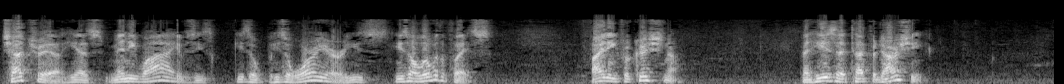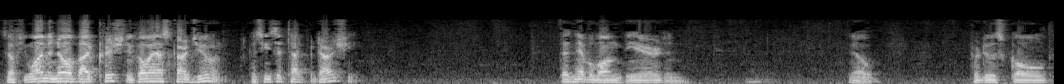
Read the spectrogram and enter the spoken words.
Kshatriya. He has many wives. He's, he's, a, he's a warrior. He's, he's all over the place, fighting for Krishna. But he's a Tattvadarshi. So if you want to know about Krishna, go ask Arjuna, because he's a Tattvadarshi. Doesn't have a long beard and, you know, produce gold.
